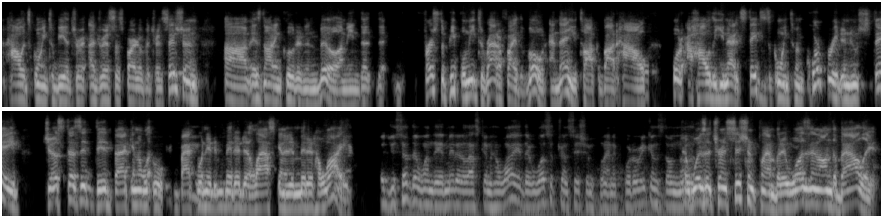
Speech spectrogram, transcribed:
how it's going to be addressed as part of a transition uh, is not included in the bill. I mean, the, the, first the people need to ratify the vote, and then you talk about how or how the United States is going to incorporate a new state, just as it did back in back when it admitted Alaska and it admitted Hawaii. But you said that when they admitted Alaska and Hawaii, there was a transition plan. If Puerto Ricans don't know, it was a transition plan, but it wasn't on the ballot.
